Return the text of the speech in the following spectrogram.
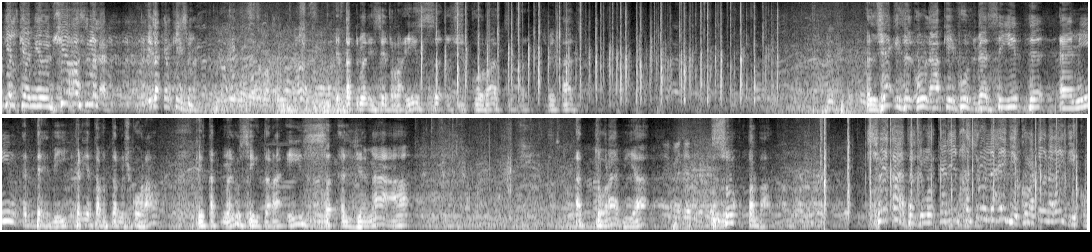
ديال الكاميو يمشي لراس الملعب اذا كان كيسمع. يقدم للسيد الرئيس شكورات تصفيقات الجائزة الأولى كيفوز بها السيد أمين الذهبي فليتفضل مشكورا. كيقدم له السيد رئيس الجماعة الترابية سوق طلبة تصفيقات الجمهور الكريم خسروا لنا أيديكم عطيونا غير أيديكم.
